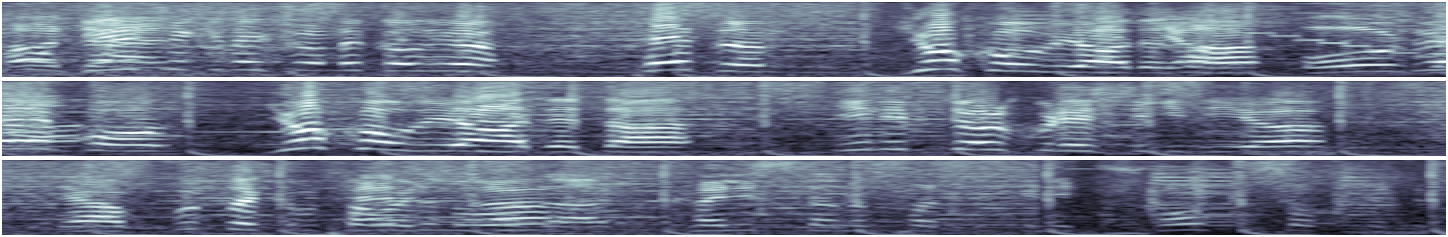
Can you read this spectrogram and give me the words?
Hadi. geri çekilmek zorunda kalıyor. Pedon yok oluyor adeta. Ya orada- Drapol yok oluyor adeta. İnhibitör kulesi gidiyor. Ya bu takım orada Kalista'nın pasifini çok çok kötü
